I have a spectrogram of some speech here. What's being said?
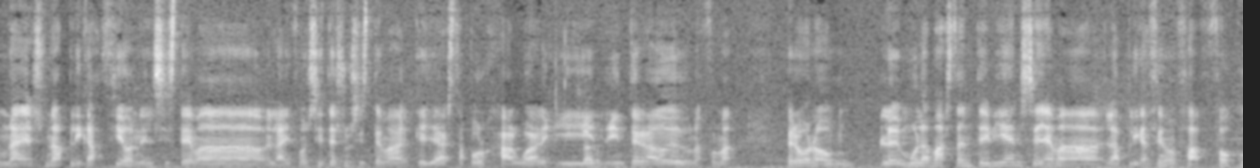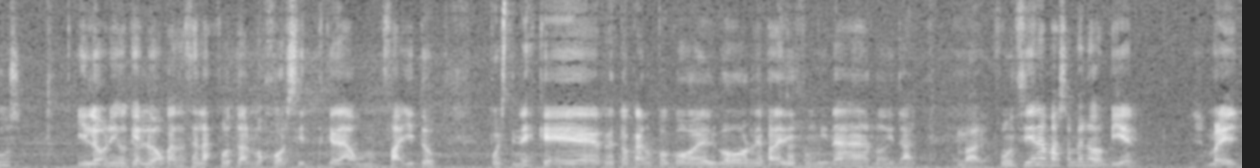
una, es una aplicación, el sistema, el iPhone 7 es un sistema que ya está por hardware y Claro. integrado de una forma. Pero bueno, lo emula bastante bien, se llama la aplicación Fab Focus y lo único que luego cuando haces la foto, a lo mejor si te queda un fallito, pues tienes que retocar un poco el borde para difuminarlo y tal. Vale. Funciona más o menos bien. Hombre,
